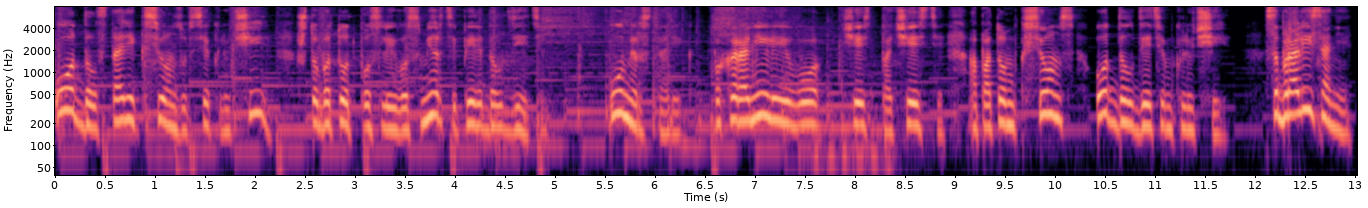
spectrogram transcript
Отдал старик Ксензу все ключи, чтобы тот после его смерти передал детям. Умер старик, похоронили его честь по чести, а потом Ксенз отдал детям ключи. Собрались они,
